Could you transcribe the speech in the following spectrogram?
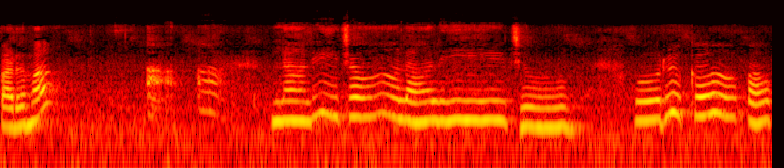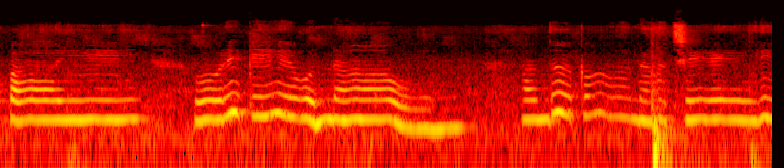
పాడదమ్మా లాలీ జో లాలీ జో ఊరుకో పాపాయి ఊరికి ఉన్నావు అందుకో నా చేయి.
